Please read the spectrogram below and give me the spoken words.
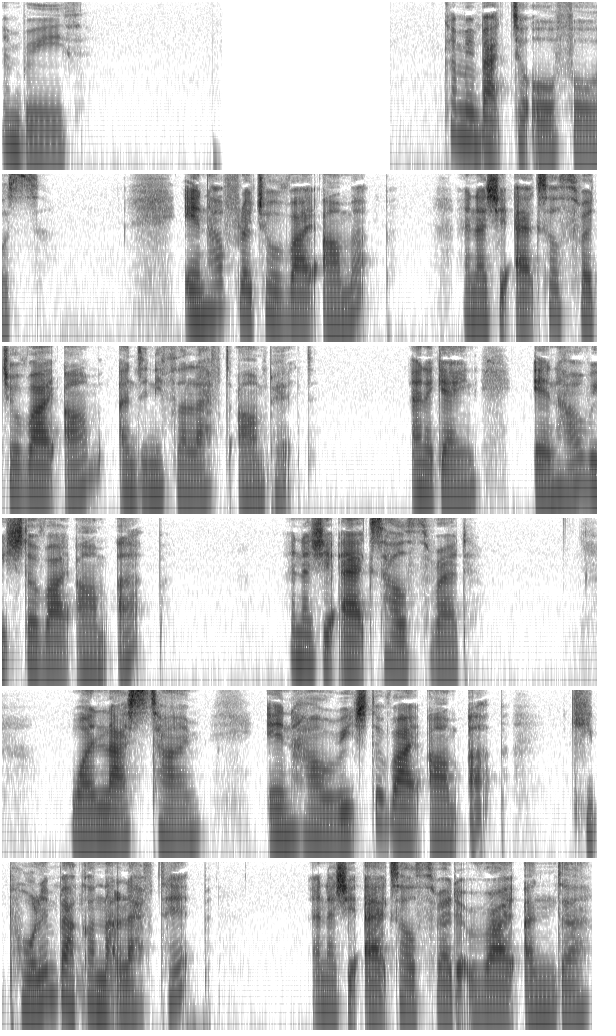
and breathe. Coming back to all fours. Inhale, float your right arm up. And as you exhale, thread your right arm underneath the left armpit. And again, inhale, reach the right arm up. And as you exhale, thread. One last time. Inhale, reach the right arm up. Keep pulling back on that left hip. And as you exhale, thread it right under,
